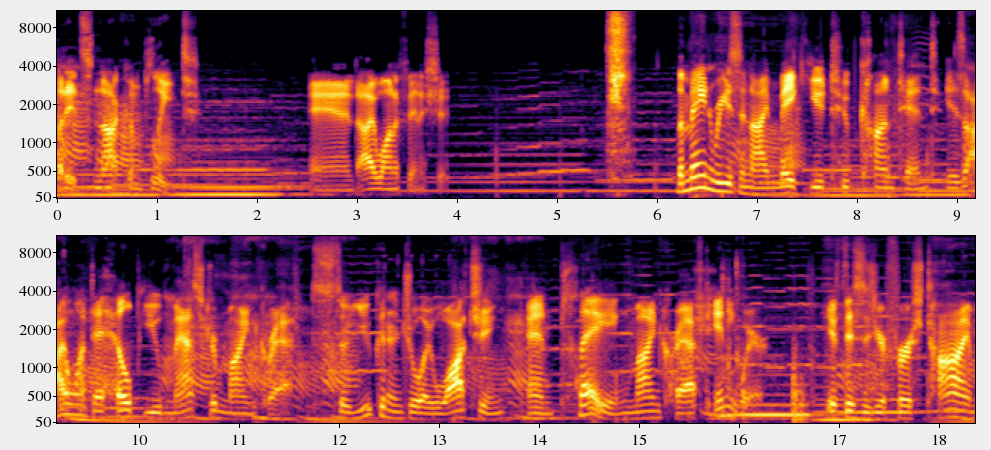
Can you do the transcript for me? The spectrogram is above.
but it's not complete. And I want to finish it the main reason I make YouTube content is I want to help you master Minecraft so you can enjoy watching and playing Minecraft anywhere. If this is your first time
